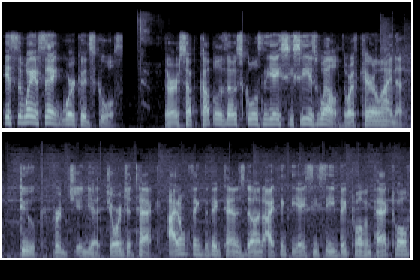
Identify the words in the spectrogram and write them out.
it's the way of saying we're good schools. There are a couple of those schools in the ACC as well North Carolina, Duke, Virginia, Georgia Tech. I don't think the Big Ten is done. I think the ACC, Big 12, and Pac 12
